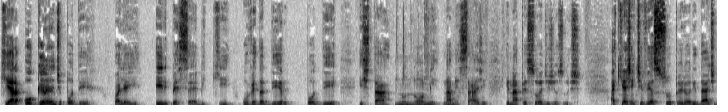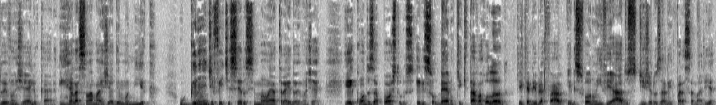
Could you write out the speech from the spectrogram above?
que era o grande poder, olha aí, ele percebe que o verdadeiro poder está no nome, na mensagem e na pessoa de Jesus. Aqui a gente vê a superioridade do evangelho, cara, em relação à magia demoníaca. O grande feiticeiro Simão é atraído ao evangelho. E aí, quando os apóstolos eles souberam o que estava rolando, o que, que a Bíblia fala, eles foram enviados de Jerusalém para Samaria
